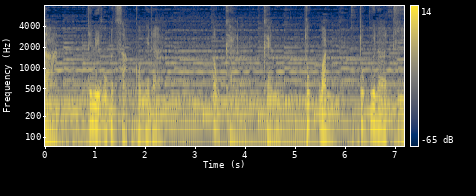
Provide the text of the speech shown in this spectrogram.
ด่านที่มีอุปสรรคก็ไม่ได้ ต้องแข็งแข็งทุกวันทุกวินาที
